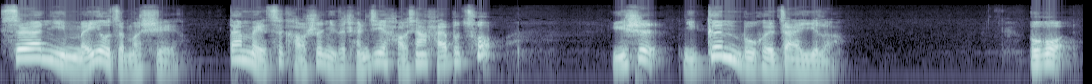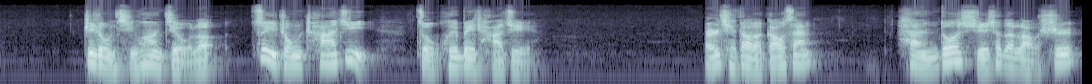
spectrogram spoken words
虽然你没有怎么学，但每次考试你的成绩好像还不错，于是你更不会在意了。不过，这种情况久了，最终差距总会被察觉。而且到了高三，很多学校的老师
